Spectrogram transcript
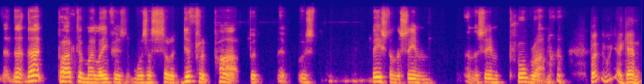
that that part of my life is was a sort of different part, but it was based on the same on the same program. but again,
